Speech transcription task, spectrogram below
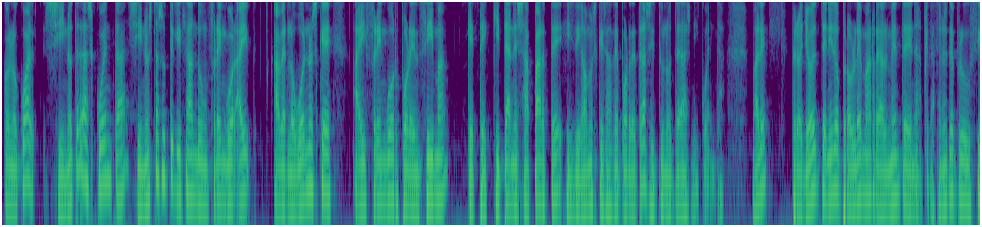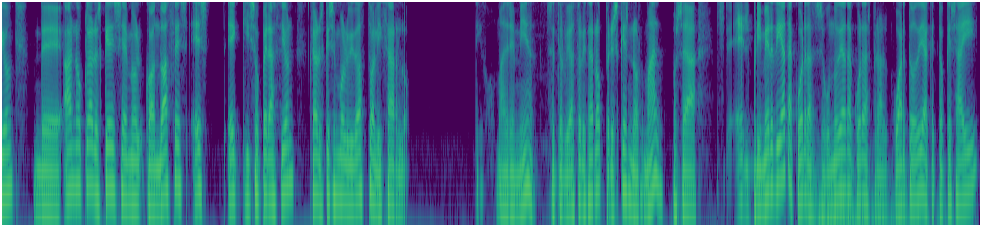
Con lo cual, si no te das cuenta, si no estás utilizando un framework, hay, a ver, lo bueno es que hay framework por encima que te quitan esa parte y digamos que se hace por detrás y tú no te das ni cuenta, ¿vale? Pero yo he tenido problemas realmente en aplicaciones de producción de, ah, no, claro, es que se cuando haces es X operación, claro, es que se me olvidó actualizarlo. Digo, madre mía, se te olvidó actualizarlo, pero es que es normal. O sea, el primer día te acuerdas, el segundo día te acuerdas, pero al cuarto día que toques ahí,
